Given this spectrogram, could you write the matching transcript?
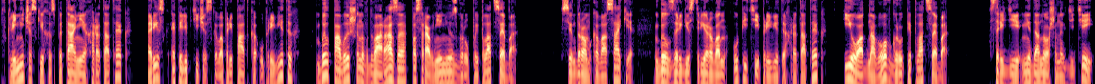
В клинических испытаниях Рототек риск эпилептического припадка у привитых был повышен в два раза по сравнению с группой плацебо. Синдром Кавасаки был зарегистрирован у пяти привитых рототек и у одного в группе плацебо. Среди недоношенных детей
